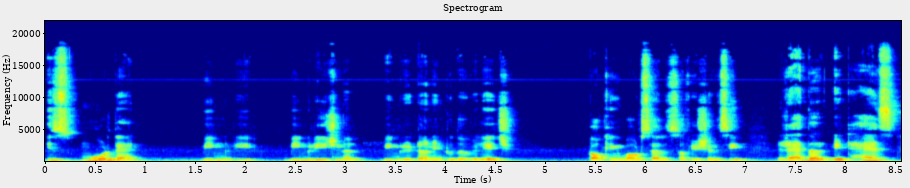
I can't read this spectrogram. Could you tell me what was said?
is more than being re- being regional, being returning to the village, talking about self-sufficiency. Rather, it has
